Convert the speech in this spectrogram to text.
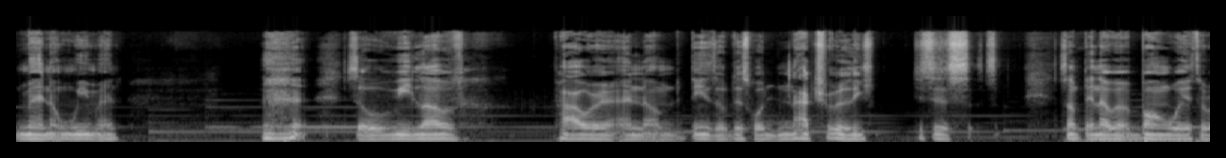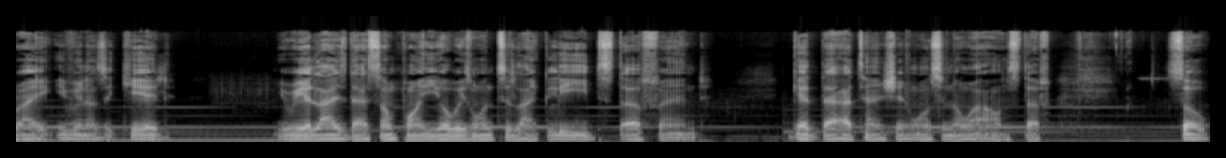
men and women. So we love power and um the things of this world naturally. This is something that we're born with right? Even as a kid you realize that at some point you always want to like lead stuff and get that attention once in a while and stuff. So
